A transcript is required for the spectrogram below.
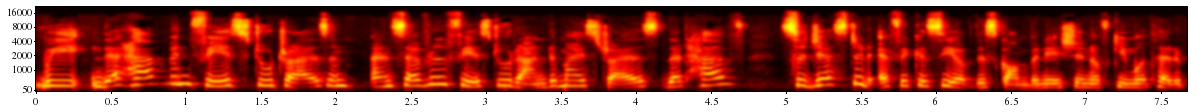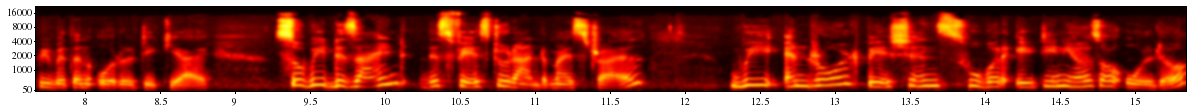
We, there have been phase two trials and, and several phase two randomized trials that have suggested efficacy of this combination of chemotherapy with an oral TKI. So, we designed this phase two randomized trial. We enrolled patients who were 18 years or older,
